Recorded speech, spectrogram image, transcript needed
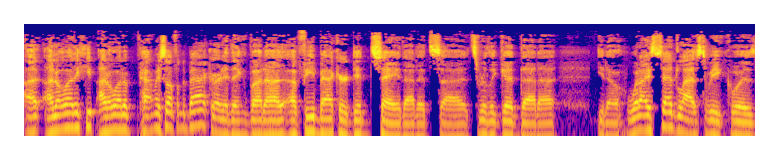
I I don't want to keep I don't want to pat myself on the back or anything, but uh, a feedbacker did say that it's uh, it's really good that uh, you know what I said last week was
